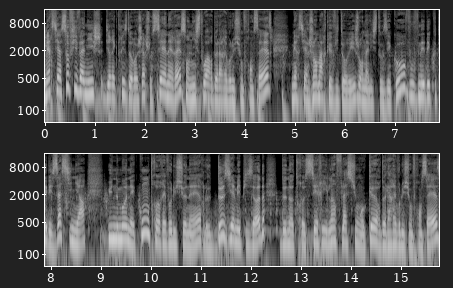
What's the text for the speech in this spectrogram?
Merci à Sophie Vaniche, directrice de recherche au CNRS en histoire de la Révolution française. Merci à Jean-Marc Vittori, journaliste aux échos. Vous venez d'écouter Les Assignats, une monnaie contre-révolutionnaire, le deuxième épisode de notre série L'inflation au cœur de la Révolution française.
